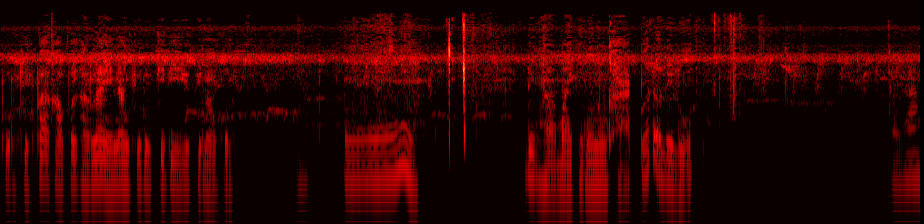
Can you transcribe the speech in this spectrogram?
ผมถือผ้าขาวไปข้างในนั่งจูดูกีดีอยู่พี่น้องคนอืมดึงหางใหม่คือมันึงขาดเปิดอะไรหลุดไปนั่ง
